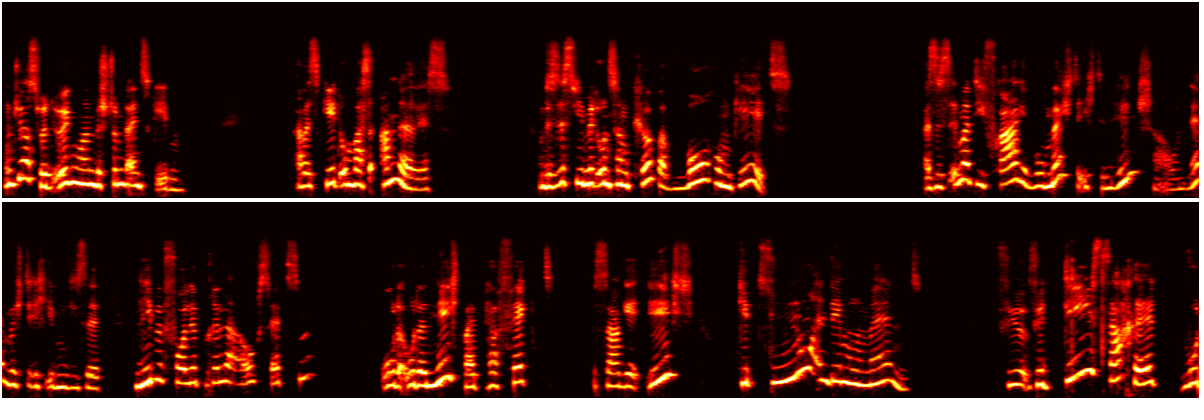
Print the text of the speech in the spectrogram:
Und ja, es wird irgendwann bestimmt eins geben. Aber es geht um was anderes. Und es ist wie mit unserem Körper. Worum geht's? Also es ist immer die Frage, wo möchte ich denn hinschauen? Ne? Möchte ich eben diese liebevolle Brille aufsetzen oder, oder nicht? Weil perfekt, sage ich, gibt es nur in dem Moment für, für die Sache, wo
